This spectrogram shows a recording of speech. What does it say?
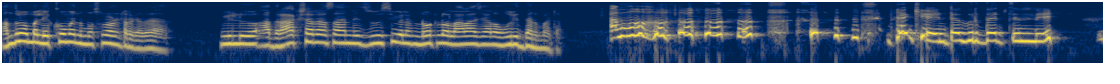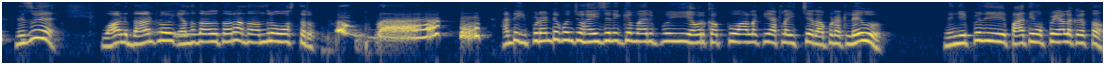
అందులో మళ్ళీ ఎక్కువ మంది ముసలు ఉంటారు కదా వీళ్ళు ఆ ద్రాక్ష రసాన్ని చూసి వీళ్ళకి నోట్లో లాలాజాలం ఊరిద్ది అనమాట అమ్మో! నాకేంటో గుర్తొచ్చింది. నిజమే వాళ్ళు దాంట్లో ఎంత తాగుతారో అంత అందులో అబ్బా! అంటే ఇప్పుడంటే కొంచెం హైజెనిక్గా మారిపోయి ఎవరి కప్పు వాళ్ళకి అట్లా ఇచ్చారు అప్పుడు అట్లా లేవు. నేను చెప్పేది పాతి ముప్పై ఏళ్ళ క్రితం.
